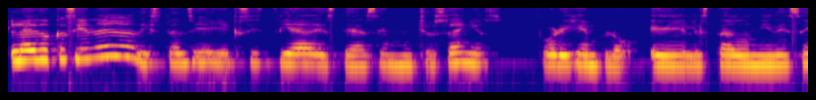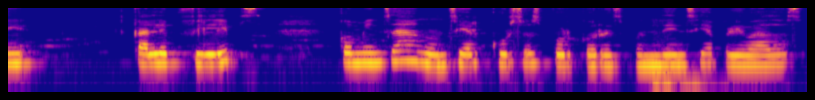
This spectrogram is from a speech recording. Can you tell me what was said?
La educación a distancia ya existía desde hace muchos años. Por ejemplo, el estadounidense Caleb Phillips comienza a anunciar cursos por correspondencia privados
